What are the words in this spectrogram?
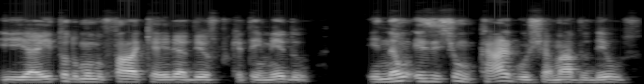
e aí todo mundo fala que ele é Deus porque tem medo, e não existia um cargo chamado Deus,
